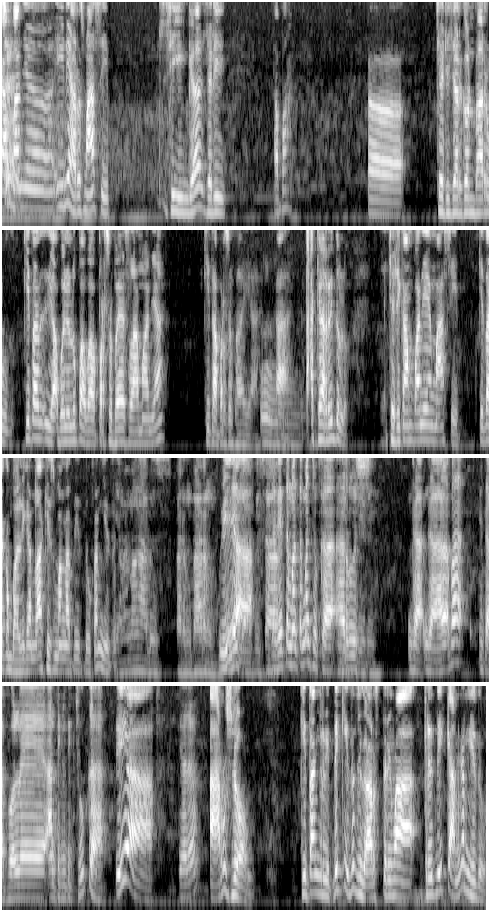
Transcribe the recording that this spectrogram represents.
kampanye ini harus masif. Sehingga jadi apa eh, jadi jargon baru. Kita nggak boleh lupa bahwa persebaya selamanya kita persebaya. Hmm. nah, tagar itu loh. Jadi kampanye yang masif. Kita kembalikan lagi semangat itu kan gitu. Ya memang harus bareng-bareng. Iya. Nggak bisa Jadi teman-teman juga harus sendiri. nggak nggak apa tidak boleh anti kritik juga, iya. Ya kan? harus dong. Kita ngeritik kita juga harus terima kritikan kan gitu.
